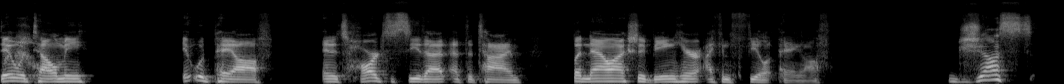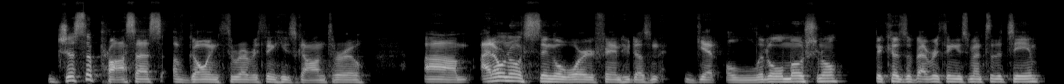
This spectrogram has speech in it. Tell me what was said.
they would tell me it would pay off. And it's hard to see that at the time. But now actually being here, I can feel it paying off. Just just the process of going through everything he's gone through. Um, I don't know a single Warrior fan who doesn't get a little emotional because of everything he's meant to the team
